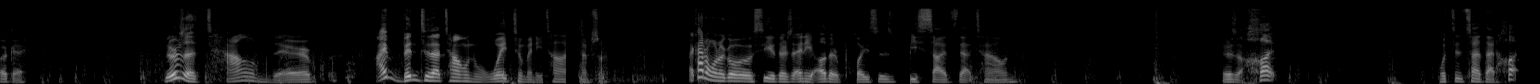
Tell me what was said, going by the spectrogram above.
Okay. There's a town there. I've been to that town way too many times. I kind of want to go see if there's any other places besides that town. There's a hut. What's inside that hut?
